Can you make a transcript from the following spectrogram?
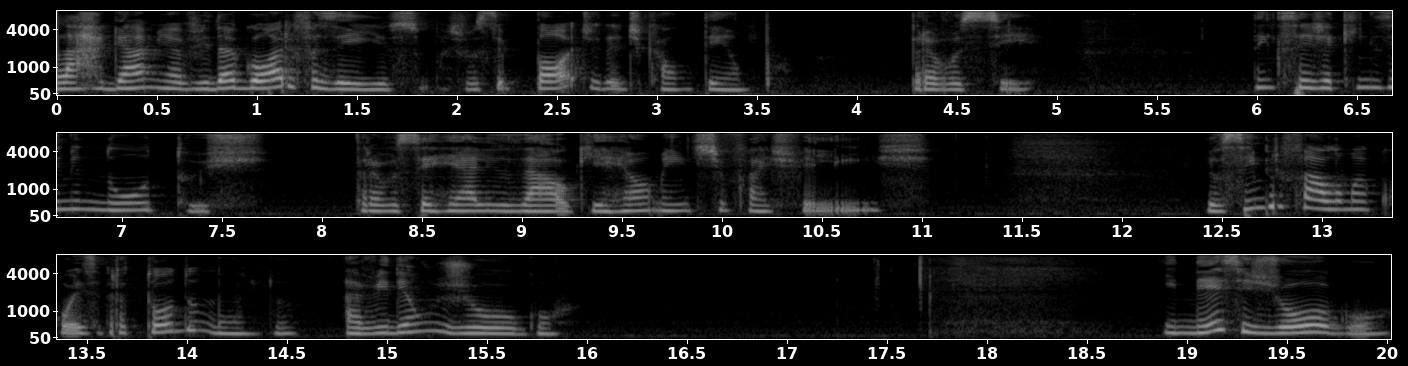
largar minha vida agora e fazer isso, mas você pode dedicar um tempo para você. Nem que seja 15 minutos para você realizar o que realmente te faz feliz. Eu sempre falo uma coisa para todo mundo: a vida é um jogo. E nesse jogo,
